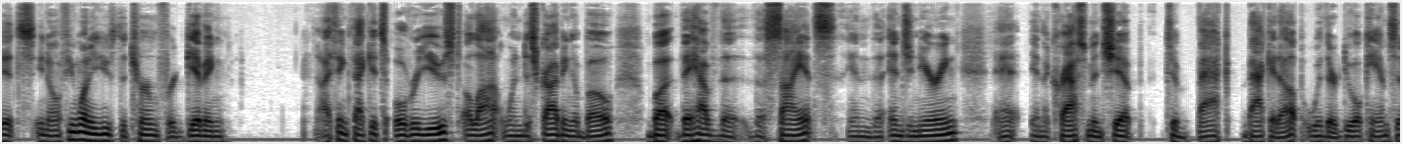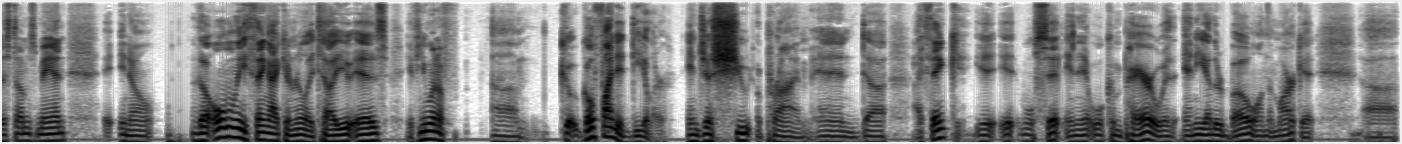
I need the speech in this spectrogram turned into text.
it's you know if you want to use the term forgiving. I think that gets overused a lot when describing a bow, but they have the the science and the engineering and, and the craftsmanship to back back it up with their dual cam systems. Man, you know the only thing I can really tell you is if you want to um, go, go find a dealer and just shoot a prime. And uh, I think it, it, will sit and it will compare with any other bow on the market. Uh,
